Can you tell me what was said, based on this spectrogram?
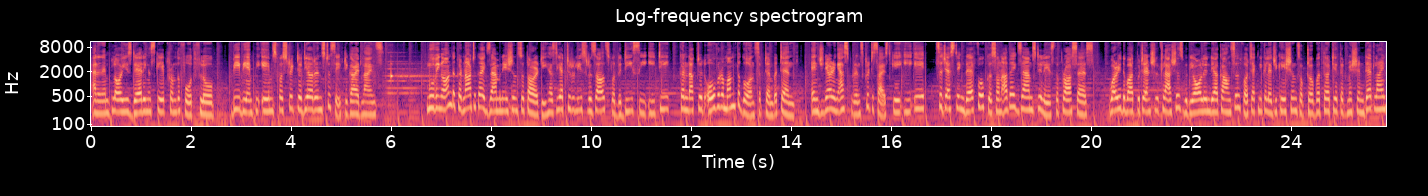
and an employee's daring escape from the fourth floor. BBMP aims for strict adherence to safety guidelines. Moving on, the Karnataka Examinations Authority has yet to release results for the DCET conducted over a month ago on September 10th. Engineering aspirants criticized KEA, suggesting their focus on other exams delays the process. Worried about potential clashes with the All India Council for Technical Education's October 30th admission deadline,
